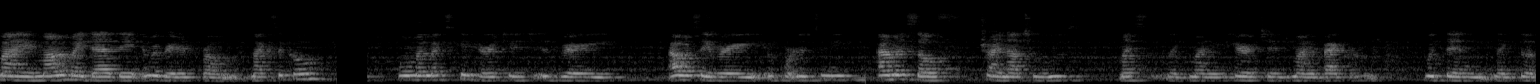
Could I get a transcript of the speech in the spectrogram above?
My mom and my dad, they immigrated from Mexico. Well, my Mexican heritage is very, I would say, very important to me. I myself try not to lose my like my heritage, my background within like the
